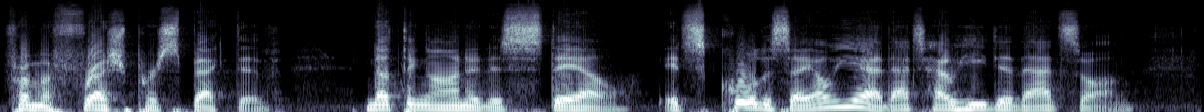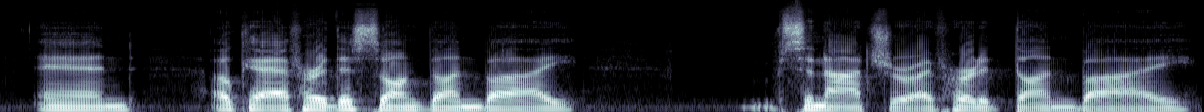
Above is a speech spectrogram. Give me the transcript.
from a fresh perspective. Nothing on it is stale. It's cool to say, oh, yeah, that's how he did that song. And okay, I've heard this song done by Sinatra. I've heard it done by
